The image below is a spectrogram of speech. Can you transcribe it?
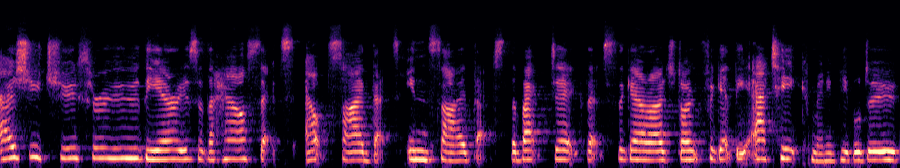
as you chew through the areas of the house, that's outside, that's inside, that's the back deck, that's the garage. Don't forget the attic. Many people do.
